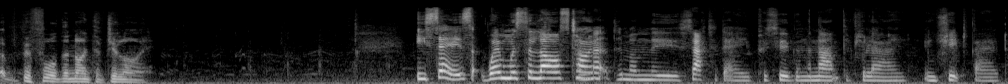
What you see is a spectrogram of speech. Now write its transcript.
Uh, before the 9th of July? He says, When was the last time... I met him on the Saturday preceding the 9th of July in Cheapside.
